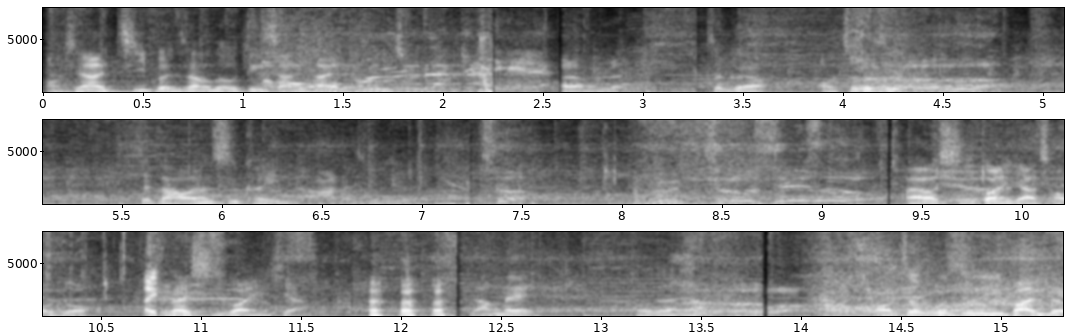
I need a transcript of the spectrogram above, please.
哦，现在基本上都第三代的编出来，让人这个哦，这个是这个好像是可以拿的，是不是？还要习惯一下操作，哎，再习惯一下。狼嘞， 都这样。哦，这不是一般的，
